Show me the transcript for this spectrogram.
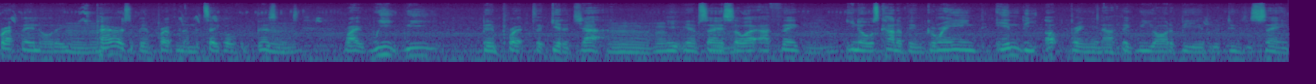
prepping, or their Mhm. parents have been prepping them to take over the business. Mm-hmm. Right? We we been prepped to get a job. Mhm. You, you know what I'm saying? So I, I think, you know, it's kind of ingrained in the upbringing. I think we ought to be able to do the same.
